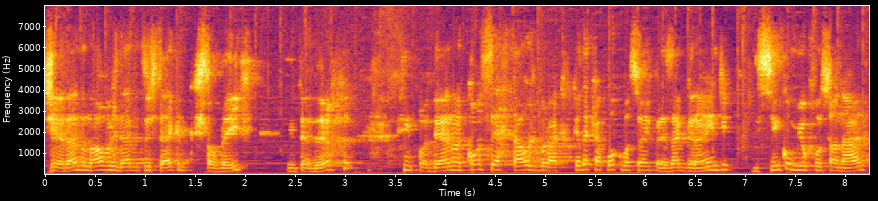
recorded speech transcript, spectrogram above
gerando novos débitos técnicos, talvez, entendeu? E podendo consertar os buracos, porque daqui a pouco você é uma empresa grande, de 5 mil funcionários,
